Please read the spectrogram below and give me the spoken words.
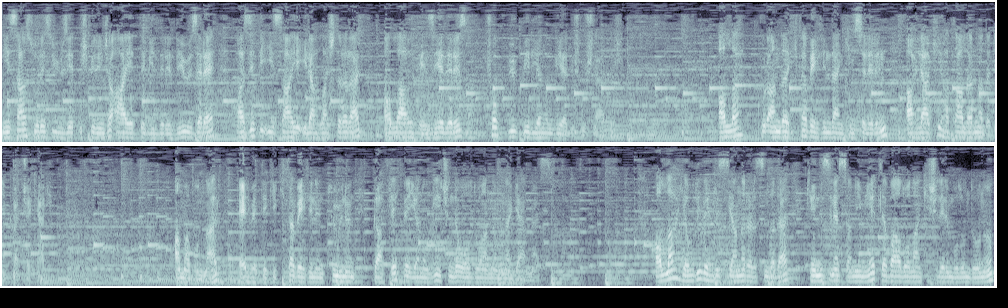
Nisa suresi 171. ayette bildirildiği üzere Hz. İsa'yı ilahlaştırarak Allah'ı tenzih ederiz, çok büyük bir yanılgıya düşmüşlerdir. Allah, Kur'an'da kitap ehlinden kimselerin ahlaki hatalarına da dikkat çeker. Ama bunlar elbette ki kitap ehlinin tümünün gaflet ve yanılgı içinde olduğu anlamına gelmez. Allah Yahudi ve Hristiyanlar arasında da kendisine samimiyetle bağlı olan kişilerin bulunduğunu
